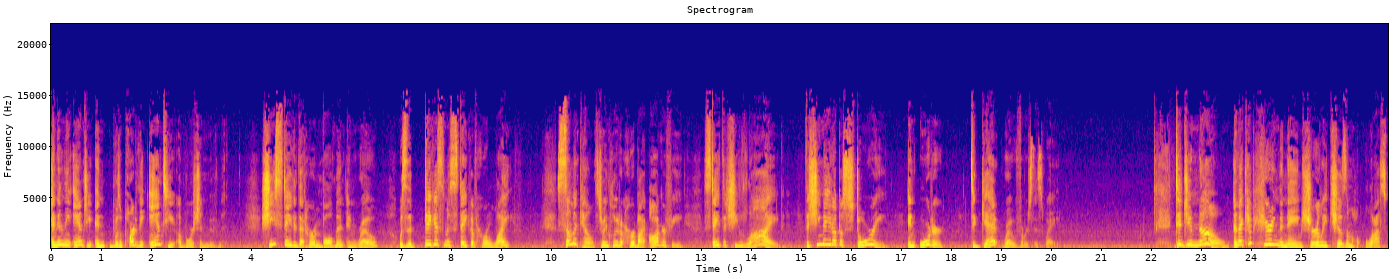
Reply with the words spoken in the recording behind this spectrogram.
and in the anti and was a part of the anti-abortion movement. She stated that her involvement in Roe was the biggest mistake of her life. Some accounts, to include her biography, state that she lied, that she made up a story in order to get Roe versus Wade. Did you know? And I kept hearing the name Shirley Chisholm last,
